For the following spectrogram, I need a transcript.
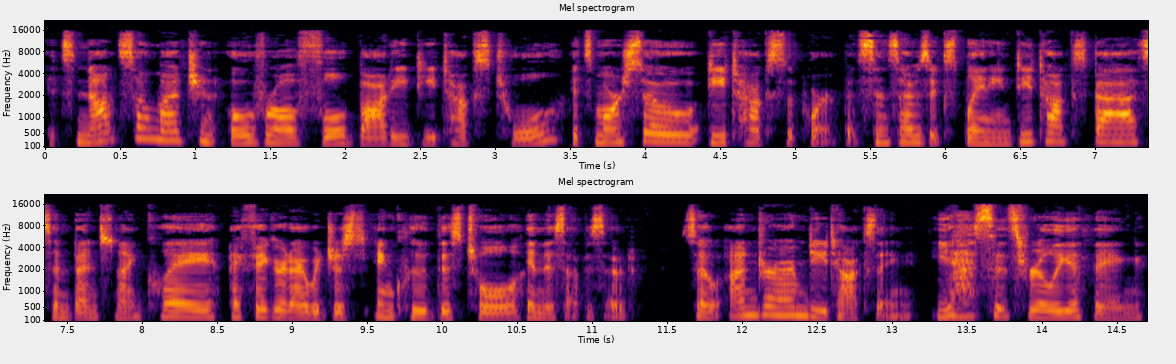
It's not so much an overall full body detox tool. It's more so detox support. But since I was explaining detox baths and bentonite clay, I figured I would just include this tool in this episode. So underarm detoxing. Yes, it's really a thing.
